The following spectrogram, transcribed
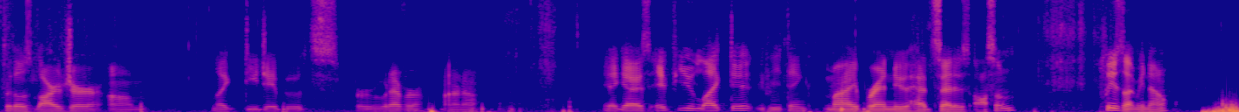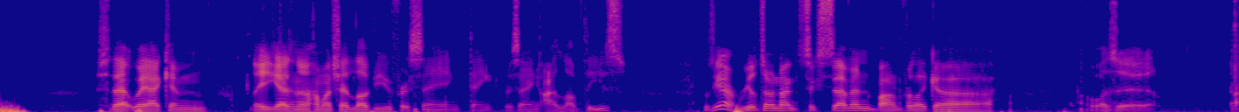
for those larger um like DJ booths or whatever. I don't know yeah, guys, if you liked it, if you think my brand new headset is awesome, please let me know. So that way I can let you guys know how much I love you for saying thank for saying I love these. Cause yeah, Realtone 967 bought them for like uh what was it?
